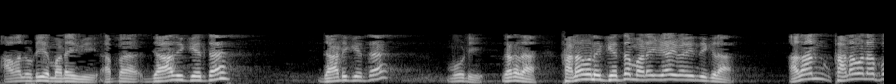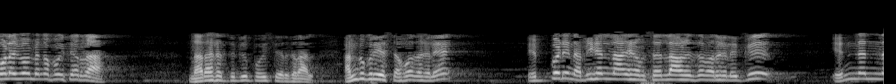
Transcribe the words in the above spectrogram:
அவளுடைய மனைவி. அப்ப ஜாதிக்கேத்த ஜாதிக்கேத்த மூடி. கணவனுக்கு ஏத்த மனைவியா இவர் இருந்திக்கிறா அதான் கணவனை போல இவன் எங்க போய் சேர்றா? நரகத்துக்கு போய் சேர்கிறாள். அன்புக்குரிய சகோதரர்களே எப்படி நபிகள் நாயகம் செல்லாஹ் அவர்களுக்கு என்னென்ன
